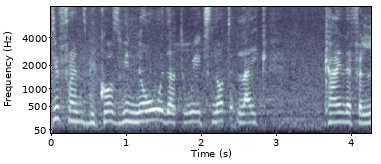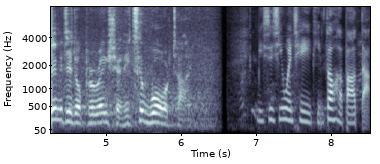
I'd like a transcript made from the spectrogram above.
different because we know that we, it's not like kind of a limited operation. It's a wartime. 民事新闻陈以婷综合报道。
